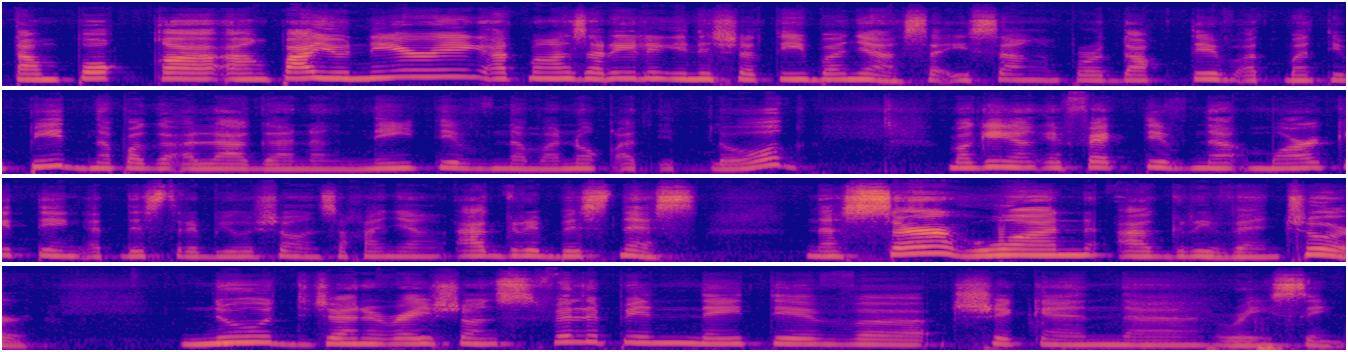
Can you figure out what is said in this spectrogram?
Tampok uh, ang pioneering at mga sariling inisyatiba niya sa isang productive at matipid na pag-aalaga ng native na manok at itlog, maging ang effective na marketing at distribution sa kanyang agribusiness na Sir Juan Agriventure, New Generation's Philippine Native uh, Chicken uh, Racing.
